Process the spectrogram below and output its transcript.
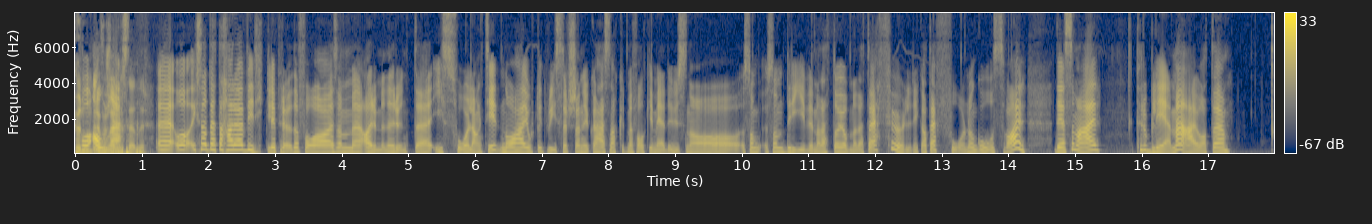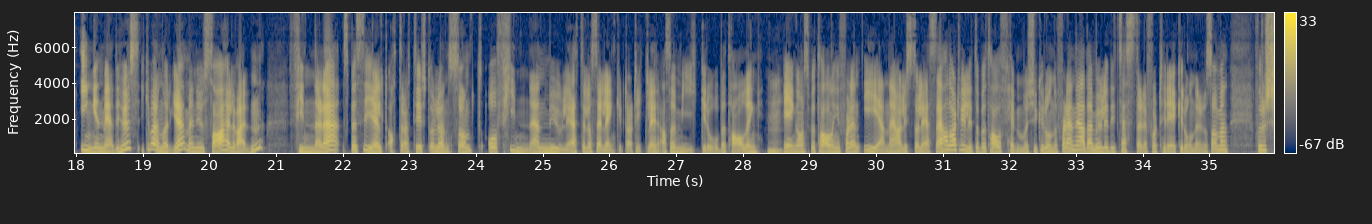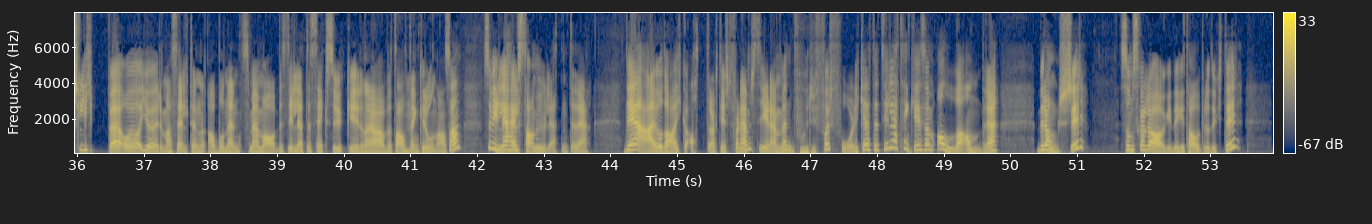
100 forskjellige steder. Uh, og Dette her har jeg virkelig prøvd å få liksom, armene rundt uh, i så lang tid. Nå har jeg gjort litt research denne uka her, snakket med folk i mediehusene og, som, som, driver med dette og jobber med dette. Jeg føler ikke at jeg får noen gode svar. Det som er problemet, er jo at uh, ingen mediehus, ikke bare i Norge, men i USA, hele verden, finner det spesielt attraktivt og lønnsomt å finne en mulighet til å selge enkeltartikler. Altså mikrobetaling. Mm. Engangsbetaling for den ene jeg har lyst til å lese. Jeg hadde vært villig til å betale 25 kroner for den. Ja, det er mulig de tester det for tre kroner eller noe sånt, men for å slippe å gjøre meg selv til en abonnent som jeg må avbestille etter seks uker når jeg har betalt mm. en krone og sånn, så vil jeg helst ha muligheten til det. Det er jo da ikke attraktivt for dem, sier de. Men hvorfor får de ikke dette til? Jeg tenker liksom alle andre bransjer som skal lage digitale produkter,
